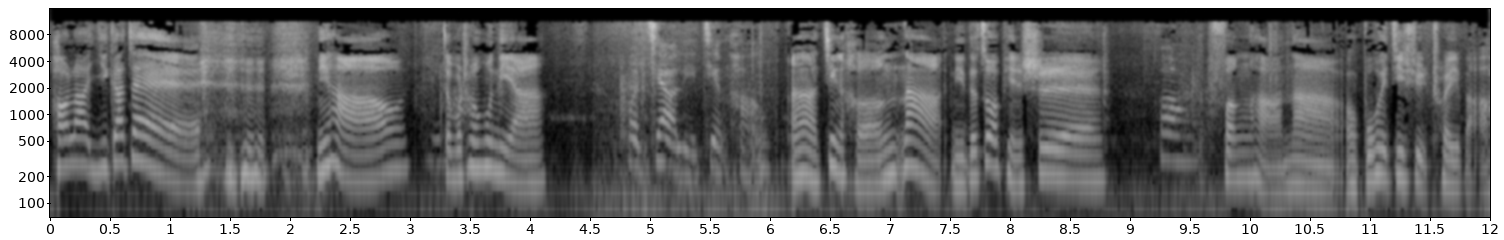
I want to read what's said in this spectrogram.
好了，一个在，你好，怎么称呼你啊？我叫李静恒。啊，静恒，那你的作品是风风哈？那我不会继续吹吧啊？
